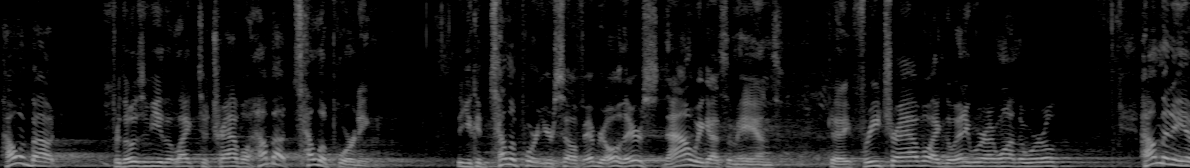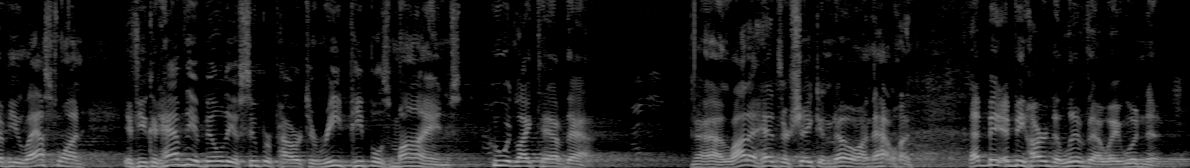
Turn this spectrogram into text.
How about, for those of you that like to travel, how about teleporting? That you could teleport yourself every, oh, there's, now we got some hands. Okay, free travel, I can go anywhere I want in the world. How many of you, last one, if you could have the ability of superpower to read people's minds, who would like to have that? Uh, a lot of heads are shaking no on that one. That'd be, it'd be hard to live that way, wouldn't it?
